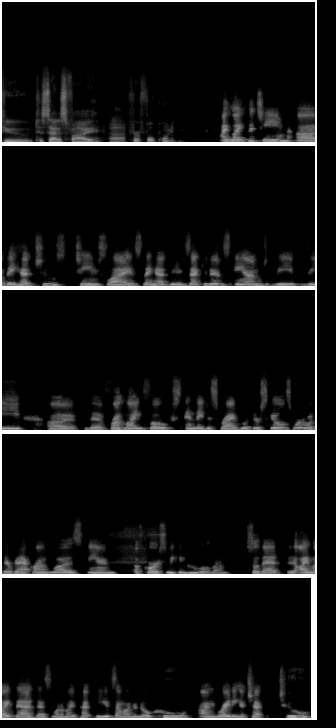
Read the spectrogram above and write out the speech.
to to satisfy uh, for a full point? I like the team. Uh, they had two team slides. They had the executives and the the uh, the frontline folks and they described what their skills were, what their background was, and of course we can Google them. So that I like that. That's one of my pet peeves. I want to know who I'm writing a check to.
